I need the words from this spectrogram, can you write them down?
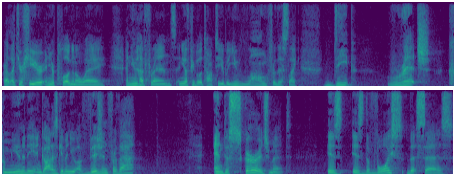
Right? Like you're here and you're plugging away, and you have friends and you have people that talk to you, but you long for this like deep, rich, community, and God has given you a vision for that. And discouragement is, is the voice that says,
